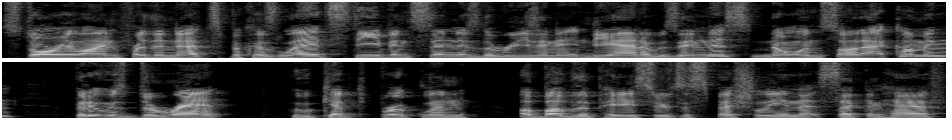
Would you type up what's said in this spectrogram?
storyline for the Nets because Lance Stephenson is the reason Indiana was in this. No one saw that coming. But it was Durant who kept Brooklyn above the Pacers, especially in that second half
